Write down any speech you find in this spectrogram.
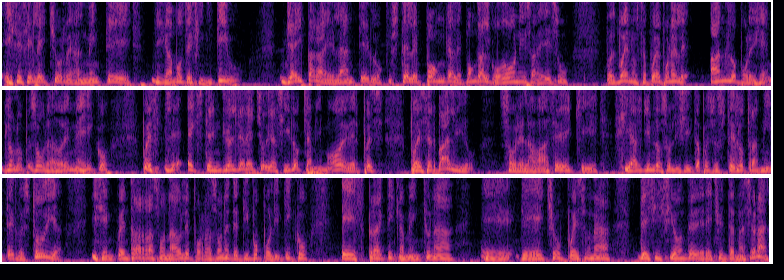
Ese es el hecho realmente, digamos, definitivo. De ahí para adelante, lo que usted le ponga, le ponga algodones a eso, pues bueno, usted puede ponerle AMLO, por ejemplo, López Obrador en México, pues le extendió el derecho de asilo que a mi modo de ver, pues puede ser válido sobre la base de que si alguien lo solicita, pues usted lo tramita y lo estudia. Y si encuentra razonable por razones de tipo político, es prácticamente una, eh, de hecho, pues una decisión de derecho internacional.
